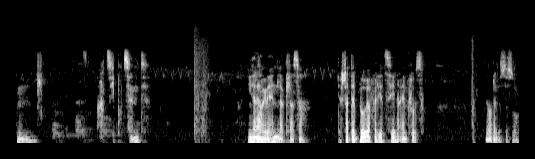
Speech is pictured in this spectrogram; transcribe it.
Hm. 80 Prozent. Niederlage der Händlerklasse. Der Stadt der Bürger verliert 10 Einfluss. Ja, dann ist es so.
